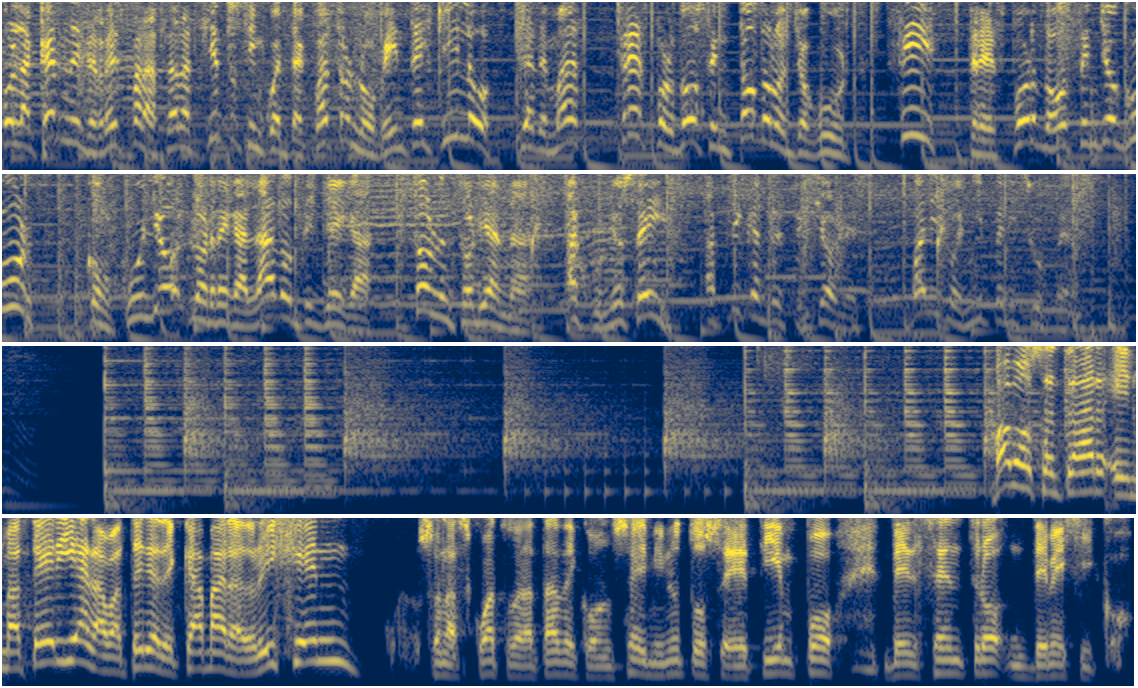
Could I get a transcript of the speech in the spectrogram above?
o la carne de res para asar a 154.90 el kilo. Y además, 3x2 en todos los yogurts. Sí, 3x2 en yogurts. Con Julio, lo regalado te llega. Solo en Soriana. A junio 6. Aplican restricciones. Válido en Hiper y Super. Vamos a entrar en materia, la materia de cámara de origen son las 4 de la tarde con 6 minutos de tiempo del centro de México.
